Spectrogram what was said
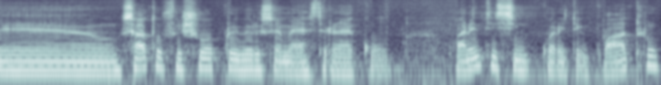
é, o Sato fechou o primeiro semestre né, com 45-44,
